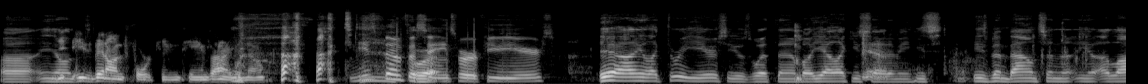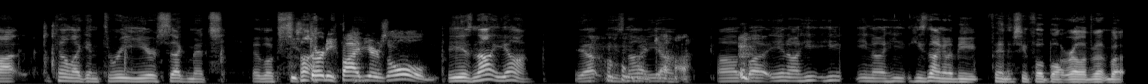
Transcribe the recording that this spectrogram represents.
Uh, you know, he, he's been on 14 teams. I don't even know. he's been with the Right. saints for a few years Yeah, I mean, like three years he was with them, but yeah, like you said, I mean, he's he's been bouncing you know, a lot, kind of like in three year segments. It looks He's like. 35 years old. He is not young. Yep, he's oh not young. Uh, but you know, he he you know he he's not going to be fantasy football relevant, but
